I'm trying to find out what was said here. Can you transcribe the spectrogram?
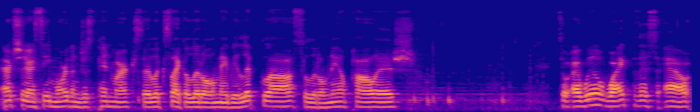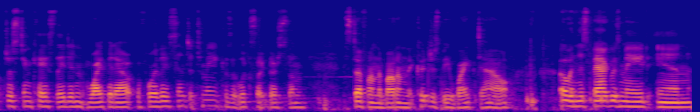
Actually, I see more than just pin marks. There looks like a little maybe lip gloss, a little nail polish. So I will wipe this out just in case they didn't wipe it out before they sent it to me because it looks like there's some stuff on the bottom that could just be wiped out. Oh, and this bag was made in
